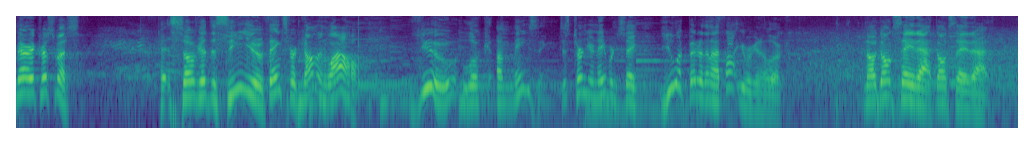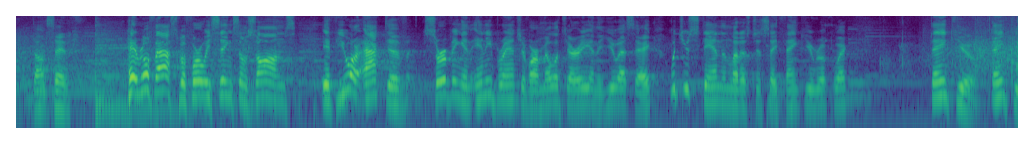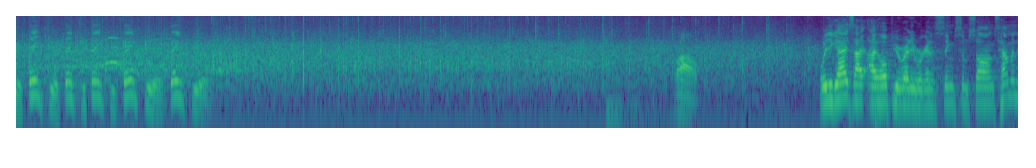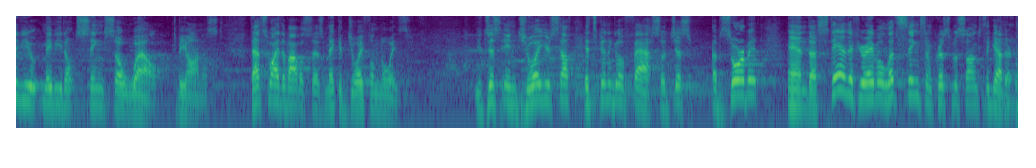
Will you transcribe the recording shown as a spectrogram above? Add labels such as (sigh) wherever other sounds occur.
Merry Christmas. It's so good to see you. Thanks for coming. Wow. You look amazing. Just turn to your neighbor and say, You look better than I thought you were going to look. No, don't say that. Don't say that. Don't say that. Hey, real fast before we sing some songs, if you are active serving in any branch of our military in the USA, would you stand and let us just say thank you real quick? Thank you, thank you, thank you, thank you, thank you, thank you, thank you. Wow. Well, you guys, I, I hope you're ready. We're going to sing some songs. How many of you, maybe you don't sing so well, to be honest? That's why the Bible says make a joyful noise. You just enjoy yourself. It's going to go fast, so just absorb it and uh, stand if you're able. Let's sing some Christmas songs together.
